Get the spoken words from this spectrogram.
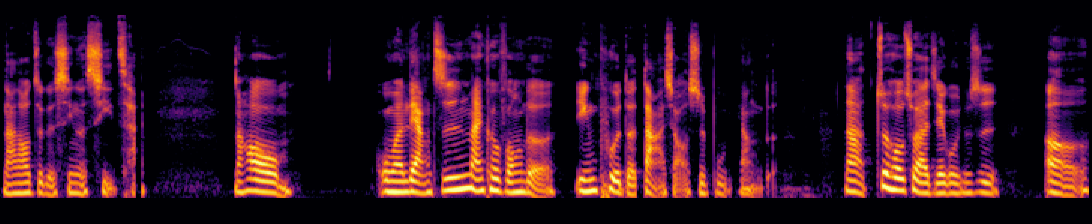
拿到这个新的器材。然后我们两只麦克风的 input 的大小是不一样的。那最后出来结果就是，呃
